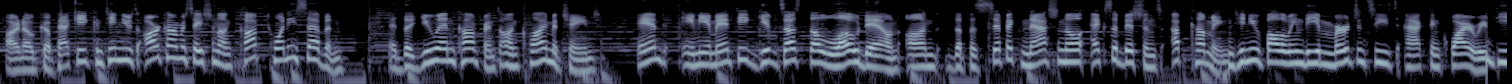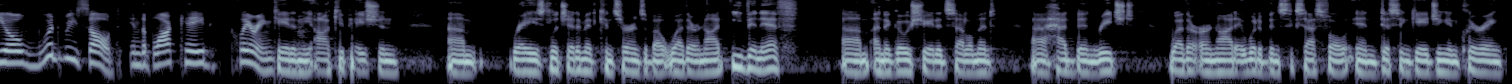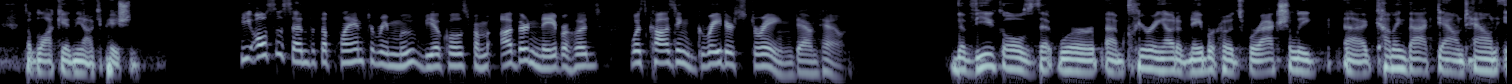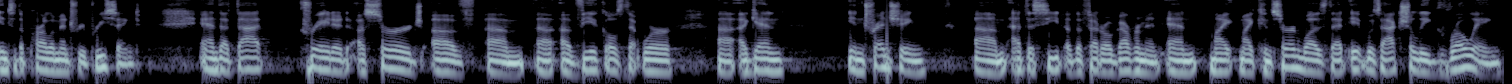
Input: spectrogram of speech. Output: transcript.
Arno Kopecky continues our conversation on COP27 at the UN Conference on Climate Change, and Amy Amanti gives us the lowdown on the Pacific National Exhibition's upcoming. Continue following the Emergencies Act inquiry. Deal would result in the blockade clearing. And the occupation um, raised legitimate concerns about whether or not, even if um, a negotiated settlement uh, had been reached, whether or not it would have been successful in disengaging and clearing the blockade and the occupation. He also said that the plan to remove vehicles from other neighborhoods was causing greater strain downtown. The vehicles that were um, clearing out of neighborhoods were actually uh, coming back downtown into the parliamentary precinct, and that that created a surge of, um, uh, of vehicles that were, uh, again, entrenching um, at the seat of the federal government. And my, my concern was that it was actually growing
